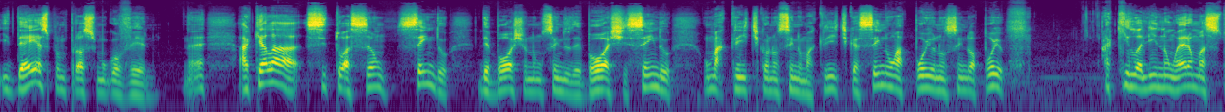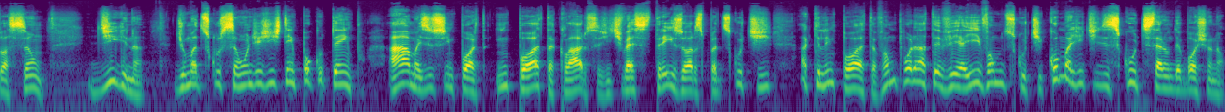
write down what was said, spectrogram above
ideias para um próximo governo. Né? Aquela situação, sendo deboche ou não sendo deboche, sendo uma crítica ou não sendo uma crítica, sendo um apoio ou não sendo apoio, aquilo ali não era uma situação digna de uma discussão onde a gente tem pouco tempo. Ah, mas isso importa. Importa, claro. Se a gente tivesse três horas para discutir, aquilo importa. Vamos pôr na TV aí, vamos discutir. Como a gente discute se era um deboche ou não?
